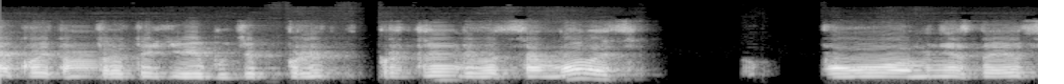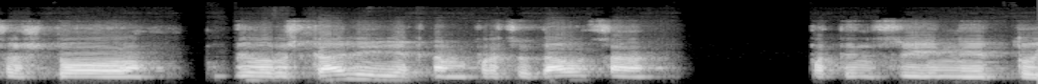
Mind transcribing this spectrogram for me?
якой там стратегіі будзе прытрымлівацца моладзь бо мне здаецца что беларускалі як там працадаўца патэнцыйны то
